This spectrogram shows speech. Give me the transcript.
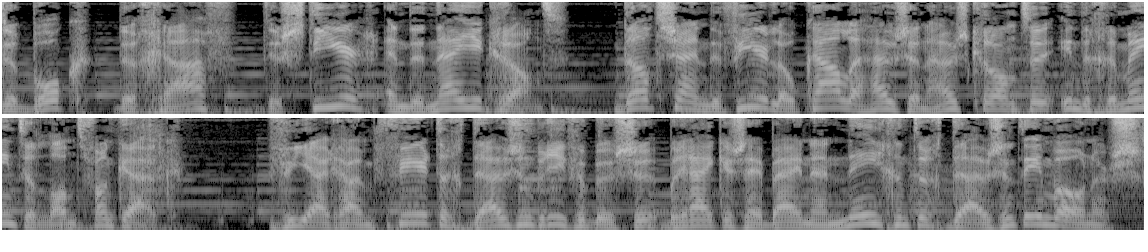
De Bok, De Graaf, De Stier en De Nijenkrant. Dat zijn de vier lokale huis- en huiskranten in de gemeente Land van Kuik. Via ruim 40.000 brievenbussen bereiken zij bijna 90.000 inwoners.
